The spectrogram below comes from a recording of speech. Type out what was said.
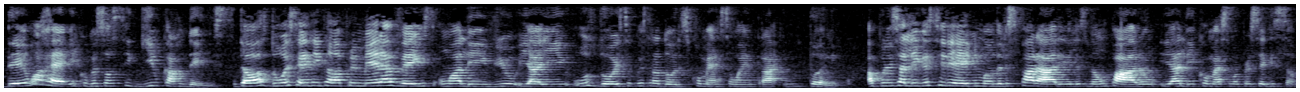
deu a ré e começou a seguir o carro deles. Então as duas sentem pela primeira vez um alívio e aí os dois sequestradores começam a entrar em pânico. A polícia liga a sirene, manda eles pararem, eles não param e ali começa uma perseguição.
